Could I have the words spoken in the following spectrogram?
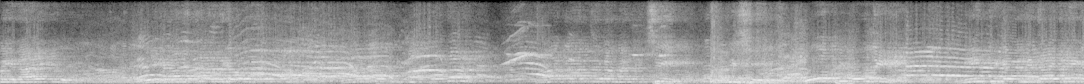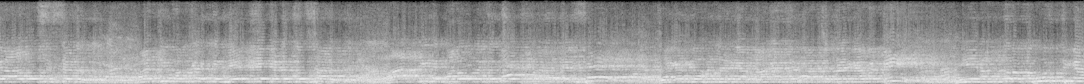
మీ నాయకుడు. మంచి నీతిగా నిజాయితీగా ఆలోచిస్తాడు. ప్రతి ఒక్కరికి మేలు చేయడం చూస్తాడు. పార్టీని బలోపేతం చేస్తాడని తెలిసే జగన్మోహన్ రెడ్డి గారు నాగార్జున చెప్పారు కాబట్టి మీరందరూ పూర్తిగా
